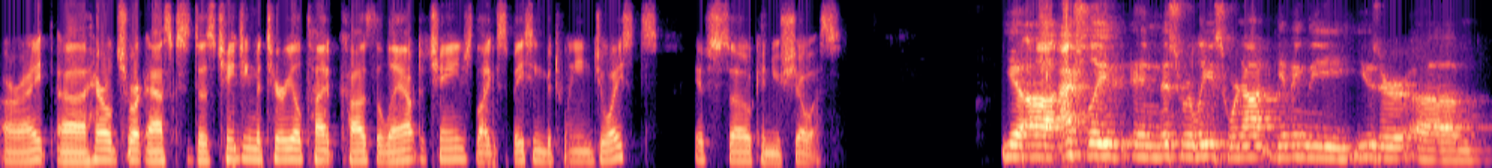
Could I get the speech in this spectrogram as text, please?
All right. Uh, Harold Short asks, does changing material type cause the layout to change, like spacing between joists? If so, can you show us? Yeah, uh, actually, in this release, we're not giving the user um,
